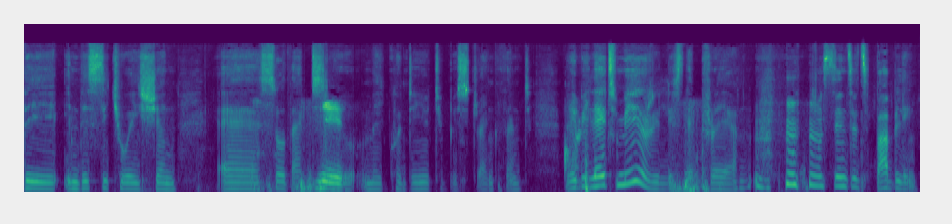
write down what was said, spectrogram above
the in this situation uh, so that Yes. you may continue to be strengthened. Maybe let me release the prayer since it's bubbling.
